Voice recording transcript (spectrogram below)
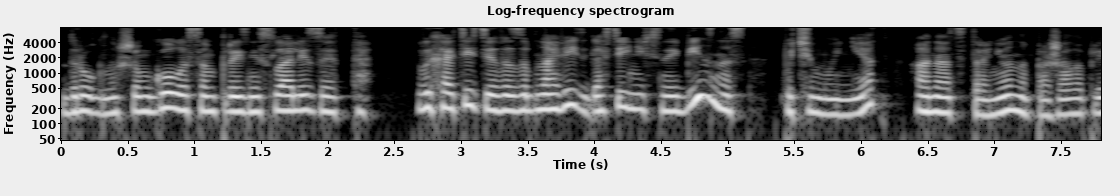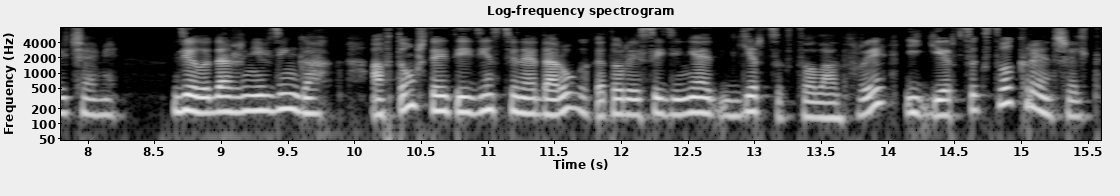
Дрогнувшим голосом произнесла Лизетта. «Вы хотите возобновить гостиничный бизнес? Почему нет?» Она отстраненно пожала плечами. Дело даже не в деньгах, а в том, что это единственная дорога, которая соединяет герцогство Ланфре и герцогство Креншельд.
